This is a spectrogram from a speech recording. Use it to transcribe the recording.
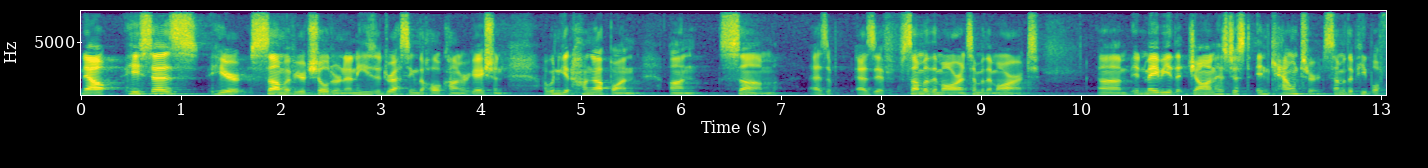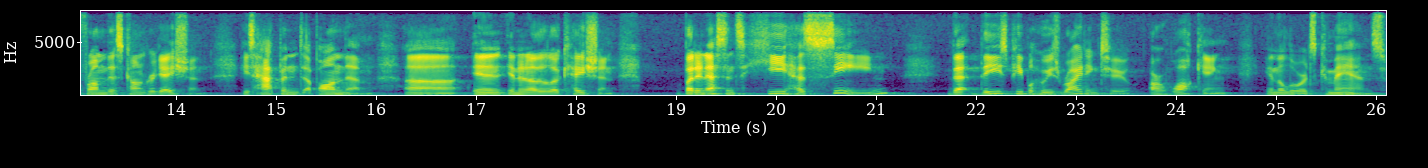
Now, he says here, some of your children, and he's addressing the whole congregation. I wouldn't get hung up on, on some as, a, as if some of them are and some of them aren't. Um, it may be that John has just encountered some of the people from this congregation. He's happened upon them uh, in, in another location. But in essence, he has seen that these people who he's writing to are walking in the Lord's commands.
